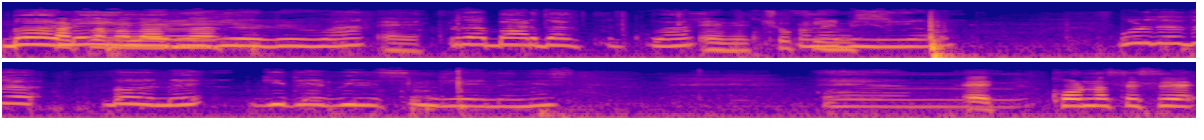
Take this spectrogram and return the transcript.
Böyle saklama ileri alanına. geri var. Evet. Burada bardaklık var. Evet çok iyiymiş. Burada da böyle gidebilsin diye eliniz. Ee, Evet. Korna sesi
